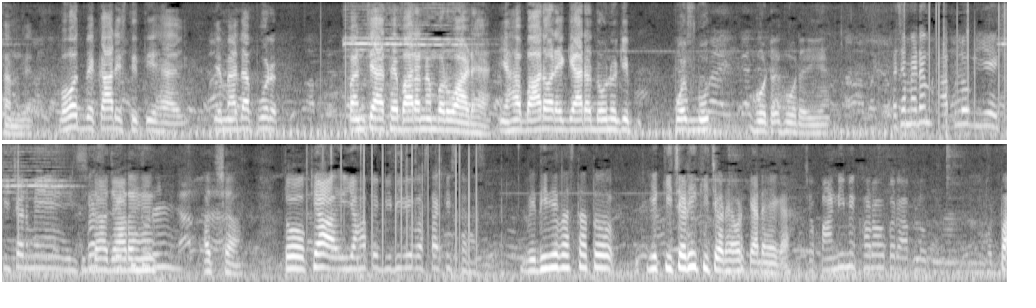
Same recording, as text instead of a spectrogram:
समझे? बहुत बेकार स्थिति है। ये मैदापुर पंचायत है बारह नंबर वार्ड है। यहाँ बारह और ग्यारह दोनों की हो, हो रही है। अच्छा मैडम आप लोग ये कीचड़ में सीधा जा रहे हैं? अच्छा। तो क्या यहाँ पे विधि व्यवस्था किस तरह से? विधि व्यवस्था तो ये कीचड़ ही कीचड़ है और क्या रहेगा? अच्छा पानी में खड़ा होकर आप लोग पा।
